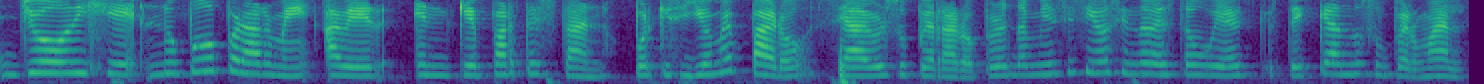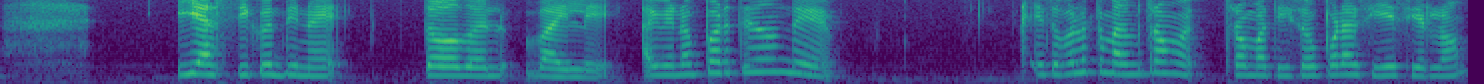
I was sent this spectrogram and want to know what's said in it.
yo dije, no puedo pararme a ver en qué parte están, porque si yo me paro, se va a ver súper raro, pero también si sigo haciendo esto, voy a, estoy quedando súper mal. Y así continué todo el baile. Había una parte donde, eso fue lo que más me traumatizó, por así decirlo.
